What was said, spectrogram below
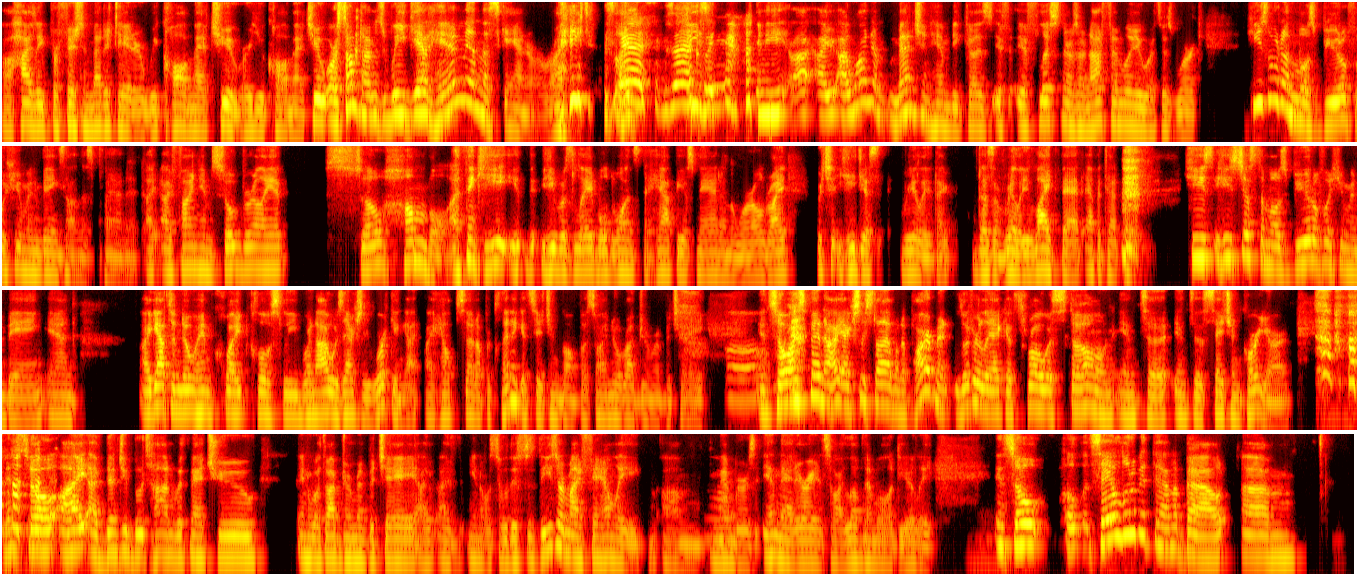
a highly proficient meditator, we call Mathieu, or you call Mathieu, or sometimes we get him in the scanner, right? It's like yes, exactly. and he, I, I want to mention him because if if listeners are not familiar with his work, he's one of the most beautiful human beings on this planet. I, I find him so brilliant, so humble. I think he he was labeled once the happiest man in the world, right? Which he just really like doesn't really like that epithet. he's he's just the most beautiful human being, and I got to know him quite closely when I was actually working. I, I helped set up a clinic at Sechen Gompa, so I know Rabjam Rinpoche. Oh. And so I spent. I actually still have an apartment. Literally, I could throw a stone into into Sechen Courtyard. and so I I've been to Bhutan with Mathieu and with Abdur Rinpoche, I, have you know, so this is these are my family um, members in that area, and so I love them all dearly. And so, uh, say a little bit then about um,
